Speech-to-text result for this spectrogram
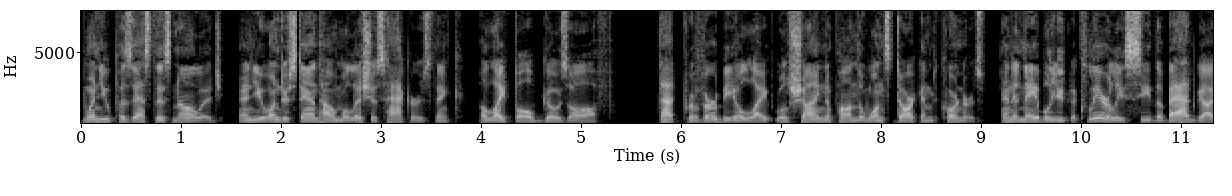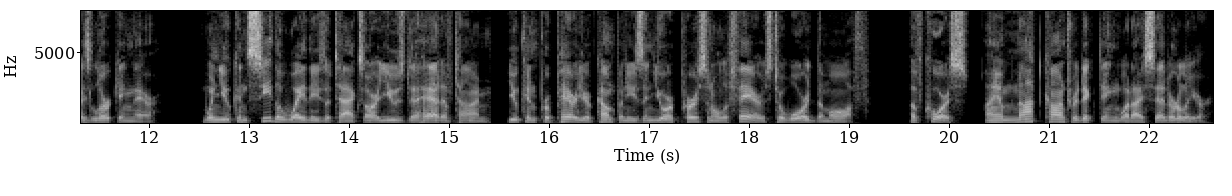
When you possess this knowledge and you understand how malicious hackers think, a light bulb goes off. That proverbial light will shine upon the once darkened corners and enable you to clearly see the bad guys lurking there. When you can see the way these attacks are used ahead of time, you can prepare your companies and your personal affairs to ward them off. Of course, I am not contradicting what I said earlier.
